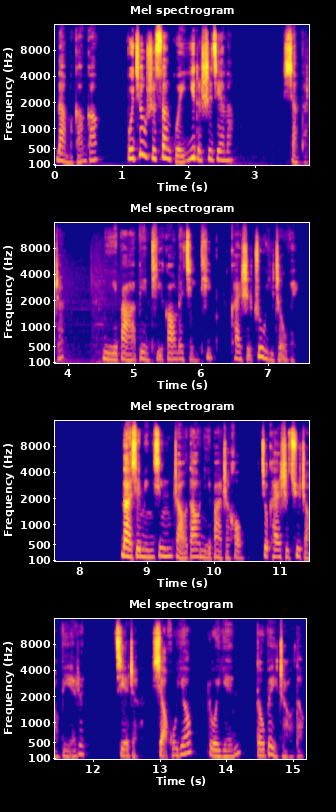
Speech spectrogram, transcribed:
那么刚刚不就是算诡异的事件了？想到这儿，泥巴便提高了警惕，开始注意周围。那些明星找到泥巴之后，就开始去找别人。接着，小狐妖、洛言都被找到，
